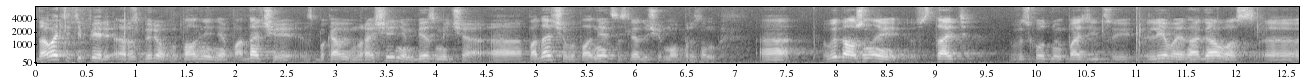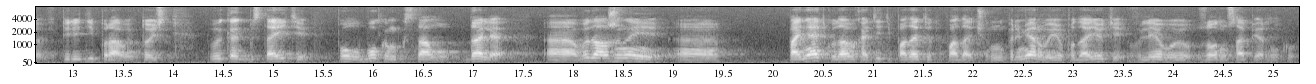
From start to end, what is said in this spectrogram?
Давайте теперь разберем выполнение подачи с боковым вращением без мяча. Э, подача выполняется следующим образом. Вы должны встать в исходную позицию, левая нога у вас впереди правой, то есть вы как бы стоите полубоком к столу. Далее, э, вы должны э, понять, куда вы хотите подать эту подачу. Ну, например, вы ее подаете в левую зону сопернику.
